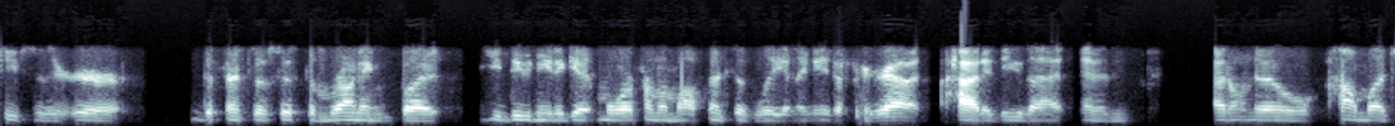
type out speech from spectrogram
keeps your defensive system running, but you do need to get more from him offensively, and they need to figure out how to do that. And I don't know how much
